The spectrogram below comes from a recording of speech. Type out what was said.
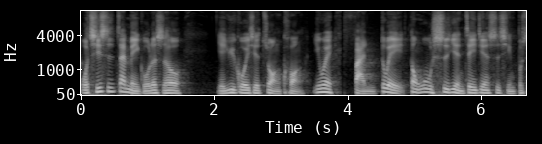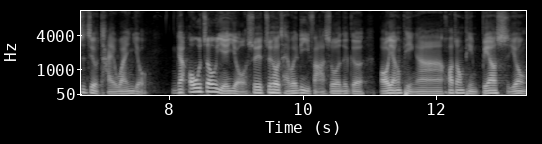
我其实在美国的时候也遇过一些状况，因为反对动物试验这一件事情，不是只有台湾有，你看欧洲也有，所以最后才会立法说这个保养品啊、化妆品不要使用。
